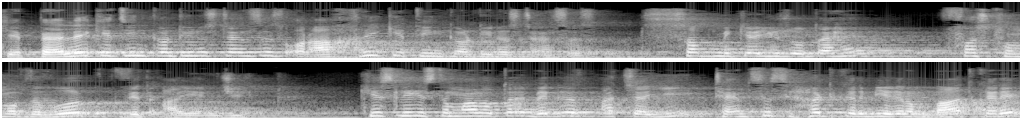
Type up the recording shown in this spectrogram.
कि पहले के तीन कंटिन्यूस टेंसेस और आखिरी के तीन कंटिन्यूस टेंसेस सब में क्या यूज़ होता है? First form of the verb with ING किस लिए इस्तेमाल होता है? बिकॉज़ अच्छा ये टेंसेस से हट कर भी अगर हम बात करें,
